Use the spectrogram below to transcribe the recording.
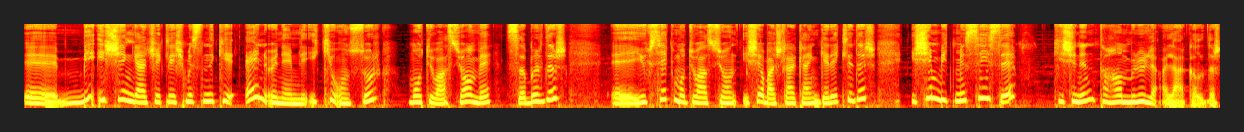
Ee, bir işin gerçekleşmesindeki en önemli iki unsur motivasyon ve sabırdır. Ee, yüksek motivasyon işe başlarken gereklidir. İşin bitmesi ise kişinin tahammülüyle alakalıdır.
